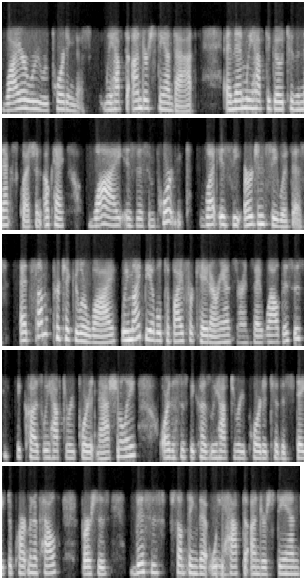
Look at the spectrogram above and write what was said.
Why are we reporting this? We have to understand that. And then we have to go to the next question. Okay, why is this important? What is the urgency with this? At some particular why, we might be able to bifurcate our answer and say, well, this is because we have to report it nationally, or this is because we have to report it to the State Department of Health, versus this is something that we have to understand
